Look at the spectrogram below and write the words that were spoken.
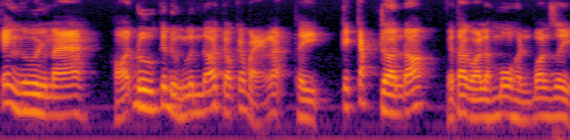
cái người mà họ đưa cái đường link đó cho các bạn á, thì cái cấp trên đó người ta gọi là mô hình Ponzi.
